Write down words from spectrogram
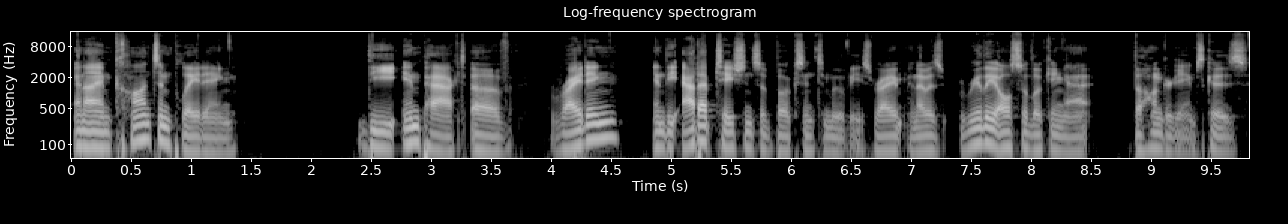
And I am contemplating the impact of writing and the adaptations of books into movies, right? And I was really also looking at the Hunger Games because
